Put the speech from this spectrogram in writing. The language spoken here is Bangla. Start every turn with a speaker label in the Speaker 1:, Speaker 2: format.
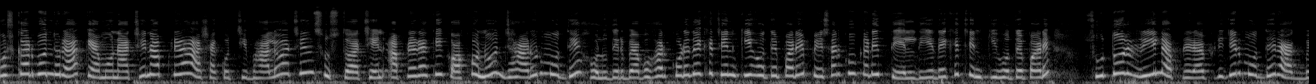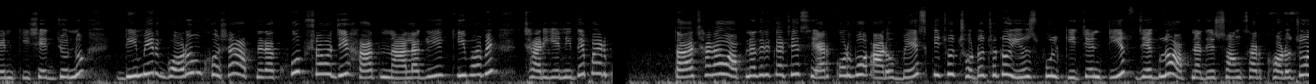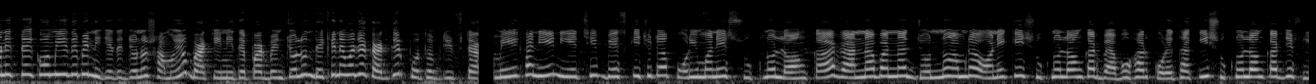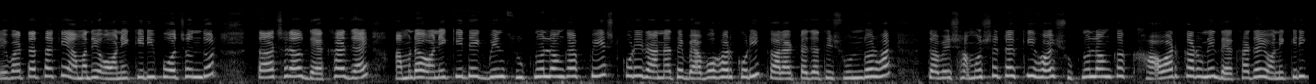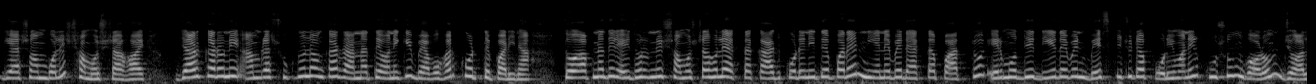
Speaker 1: নমস্কার বন্ধুরা, কেমন আছেন আপনারা? আশা করছি ভালো আছেন, সুস্থ আছেন। আপনারা কি কখনো ঝাড়ুর মধ্যে হলুদের ব্যবহার করে দেখেছেন? কি হতে পারে? প্রেশার কুকারে তেল দিয়ে দেখেছেন কি হতে পারে? সুতোর রিল আপনারা ফ্রিজের মধ্যে রাখবেন কিসের জন্য? ডিমের গরম খোসা আপনারা খুব সহজে হাত না লাগিয়ে কীভাবে ছাড়িয়ে নিতে পারবেন? তাছাড়াও আপনাদের কাছে শেয়ার করব আরও বেশ কিছু ছোট ছোট ইউজফুল কিচেন টিপস যেগুলো আপনাদের সংসার খরচও অনেকটাই কমিয়ে দেবে, নিজেদের জন্য সময়ও বাঁচিয়ে নিতে পারবেন। চলুন দেখে নেওয়া যাক আজকের প্রথম টিপসটা আমি এখানে নিয়েছি বেশ কিছুটা পরিমাণে শুকনো লঙ্কা। রান্না বান্নার জন্য আমরা অনেকেই শুকনো লঙ্কার ব্যবহার করে থাকি। শুকনো লঙ্কার যে ফ্লেভারটা থাকে আমাদের অনেকেরই পছন্দর তাছাড়াও দেখা যায় আমরা অনেকেই দেখবেন শুকনো লঙ্কা পেস্ট করে রান্নাতে ব্যবহার করি, কালারটা যাতে সুন্দর হয়। তবে সমস্যাটা কি হয়, শুকনো লঙ্কা খাওয়ার কারণে দেখা যায় অনেকেরই গ্যাস অম্বলের সমস্যা হয়। যার কারণে আমরা শুকনো লঙ্কার রান্নাতে অনেকে ব্যবহার করতে পারি না। তো আপনাদের এই ধরনের সমস্যা হলে একটা কাজ করে নিতে পারেন। নিয়ে নেবেন একটা পাত্র, এর মধ্যে দিয়ে দেবেন বেশ কিছুটা পরিমাণের কুসুম গরম জল।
